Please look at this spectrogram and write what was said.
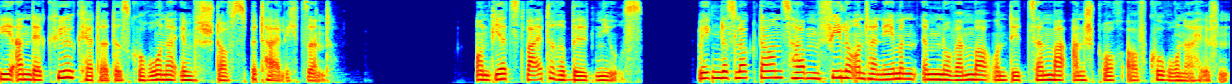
die an der Kühlkette des Corona-Impfstoffs beteiligt sind. Und jetzt weitere Bild-News. Wegen des Lockdowns haben viele Unternehmen im November und Dezember Anspruch auf Corona-Hilfen.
